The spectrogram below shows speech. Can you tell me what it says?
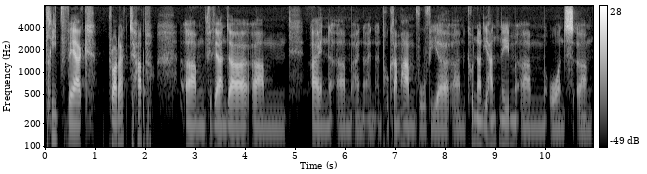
Triebwerk Product Hub. Ähm, wir werden da ähm, ein, ähm, ein, ein, ein, Programm haben, wo wir ähm, Gründer in die Hand nehmen ähm, und ähm,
